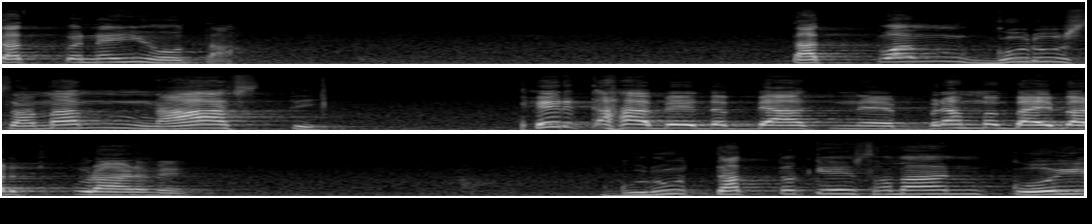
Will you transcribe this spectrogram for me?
तत्व नहीं होता। तत्व गुरु समम नास्ति। फिर कहा वेद व्यास ने ब्रह्म वैवर्त पुराण में, गुरु तत्व के समान कोई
